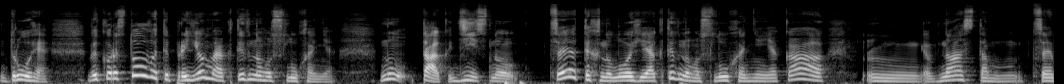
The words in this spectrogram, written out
Друге, використовувати прийоми активного слухання. Ну, так, дійсно, це технологія активного слухання, яка в нас там це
